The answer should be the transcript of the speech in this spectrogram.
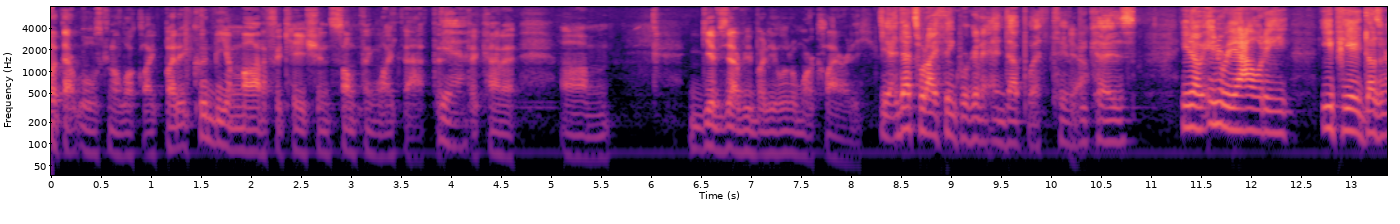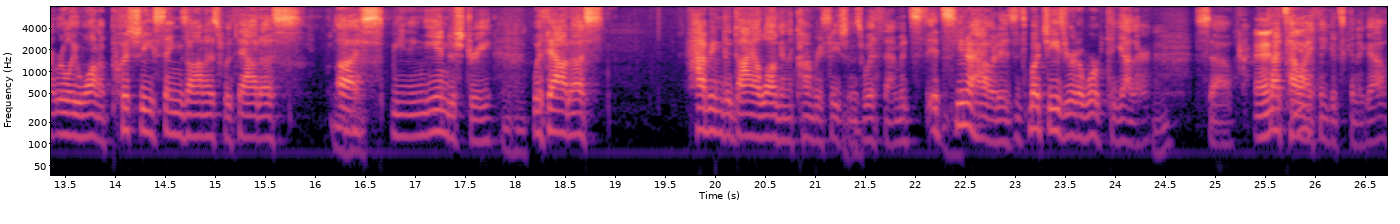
what that rule is going to look like but it could be a modification something like that that, Yeah. that kind of um, gives everybody a little more clarity Yeah, that's what I think we're going to end up with too, Yeah. because, you know, in reality, EPA doesn't really want to push these things on us without us, Mm-hmm. us meaning the industry, without us having the dialogue and the conversations with them. It's it's you know how it is. It's much easier to work together. So Mm-hmm. And- that's how I think it's going to go.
